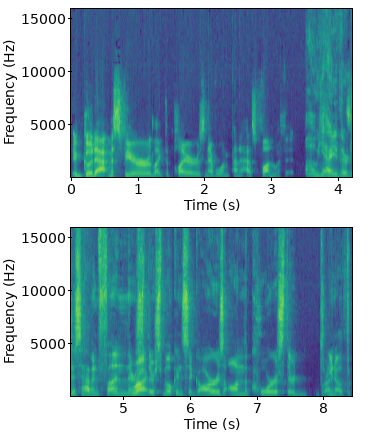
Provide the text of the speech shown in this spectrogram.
a good atmosphere, like the players and everyone kind of has fun with it. Oh yeah, they're just having fun. They're Right. they're smoking cigars on the course. They're you know th-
